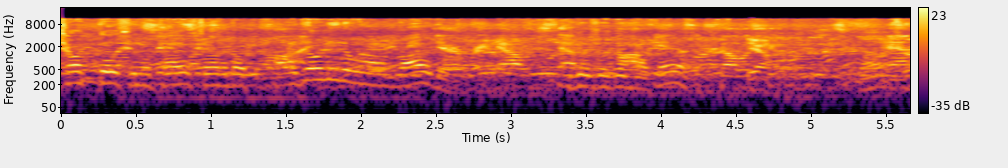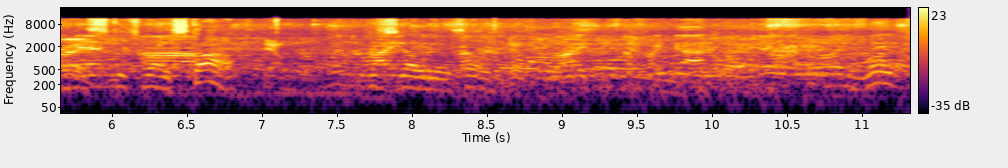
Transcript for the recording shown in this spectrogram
Chuck this in the past, talking about, I don't need it when I'm. Right now Because they're not there. Yeah. Well, it's, it's when I stop. Yeah. This is gotta be outside. ride and stuff like that. It works.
